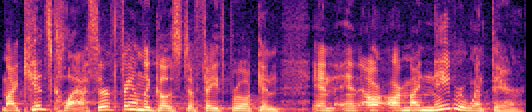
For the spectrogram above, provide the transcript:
my kids class. Their family goes to Faithbrook, and and and or, or my neighbor went there,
